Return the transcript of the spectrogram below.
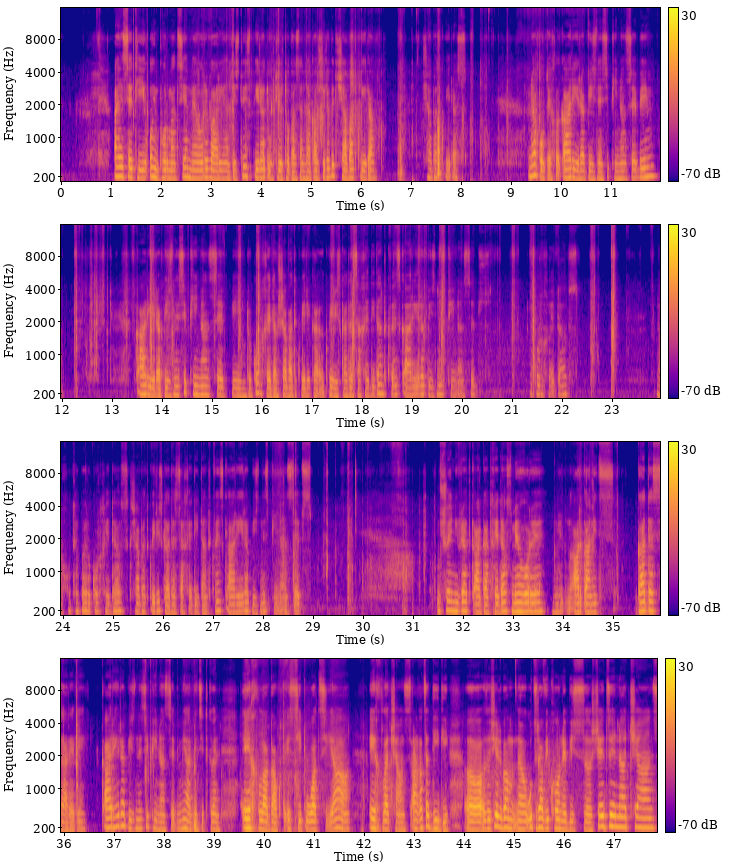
აი ესეთი იყო ინფორმაცია მეორე ვარიანტისთვის პირად ურთიერთობასთან დაკავშირებით შაბათ-კვირა. შაბათ-კვირას. ნახოთ ახლა კარიერა, ბიზნესი, ფინანსები. კარიერა, ბიზნესი, ფინანსები. როგორ ხედავ შაბათ-კვირის გადასახედიდან თქვენს კარიერა, ბიზნეს, ფინანსებს? როგორ ხედავს? ნახოთ აბა როგორ ხედავს შაბათ-კვირის გადასახედიდან თქვენს კარიერა, ბიზნეს, ფინანსებს. მშვენივრად კარგად ხედავს მეორე არკანიც გადასარევი კარიერა, ბიზნესი, ფინანსები. მე არ ვიცი თქვენ ეხლა გაქვთ ეს სიტუაცია? ეხლა ჩანს რაღაცა დიდი. შეიძლება უძრავი ქონების შეძენა ჩანს,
